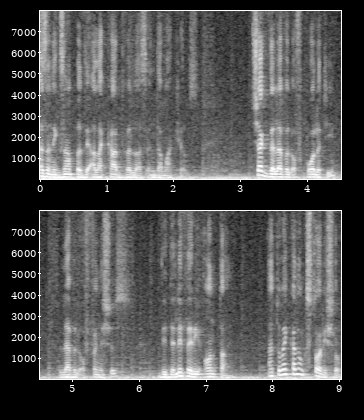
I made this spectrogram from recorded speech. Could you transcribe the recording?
As an example, the a la carte villas in Damac Hills. Check the level of quality, level of finishes, the delivery on time. And to make a long story short,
